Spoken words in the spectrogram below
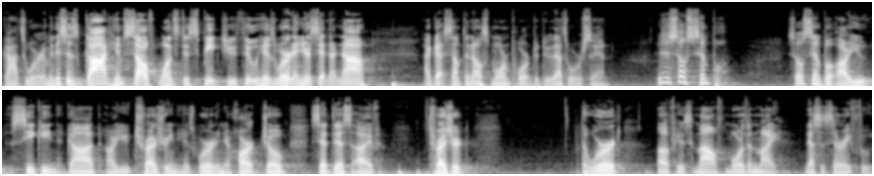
God's Word. I mean, this is God Himself wants to speak to you through His Word, and you're sitting there, nah, I got something else more important to do. That's what we're saying. This is so simple. So simple. Are you seeking God? Are you treasuring His word in your heart? Job said this I've treasured the word of His mouth more than my necessary food.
